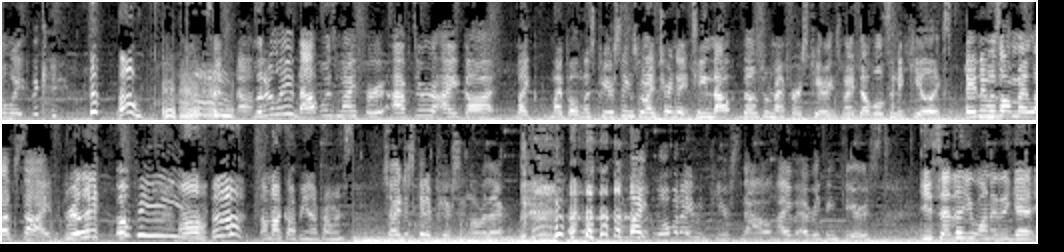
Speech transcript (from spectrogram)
Oh, wait, the Oh! Literally, that was my first. After I got like my boneless piercings, when I turned 18, that those were my first piercings, my doubles and a helix, and it was on my left side. Really? OP. Oh, I'm not copying, I promise. Should I just get a piercing over there? like, what would I even pierce now? I have everything pierced. You said that you wanted to get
